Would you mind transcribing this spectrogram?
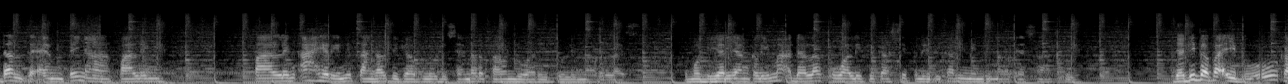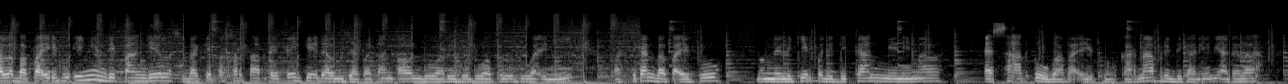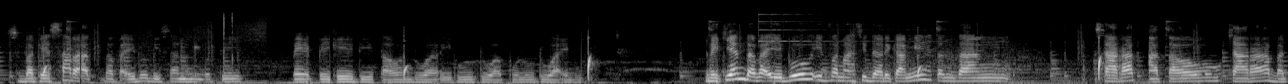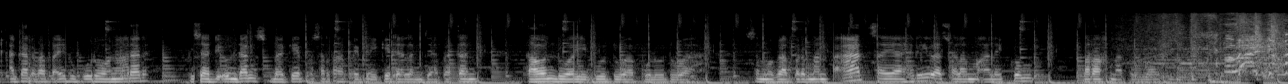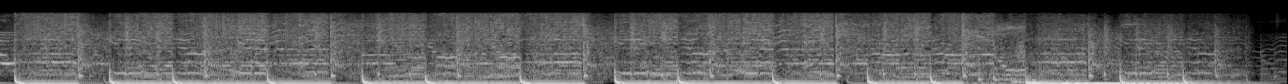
dan TMT-nya paling paling akhir ini tanggal 30 Desember tahun 2015. Kemudian yang kelima adalah kualifikasi pendidikan minimal S1. Jadi Bapak Ibu, kalau Bapak Ibu ingin dipanggil sebagai peserta PPG dalam jabatan tahun 2022 ini, pastikan Bapak Ibu memiliki pendidikan minimal S1 Bapak Ibu. Karena pendidikan ini adalah sebagai syarat Bapak Ibu bisa mengikuti PPG di tahun 2022 ini. Demikian Bapak Ibu informasi dari kami tentang syarat atau cara agar Bapak Ibu guru honorer bisa diundang sebagai peserta PBG dalam jabatan tahun 2022. Semoga bermanfaat. Saya akhiri. Wassalamualaikum warahmatullahi wabarakatuh.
